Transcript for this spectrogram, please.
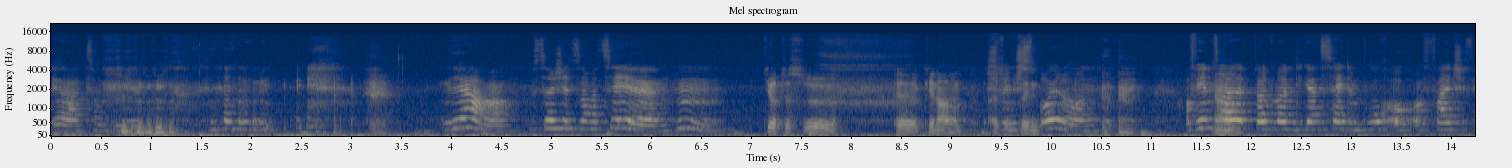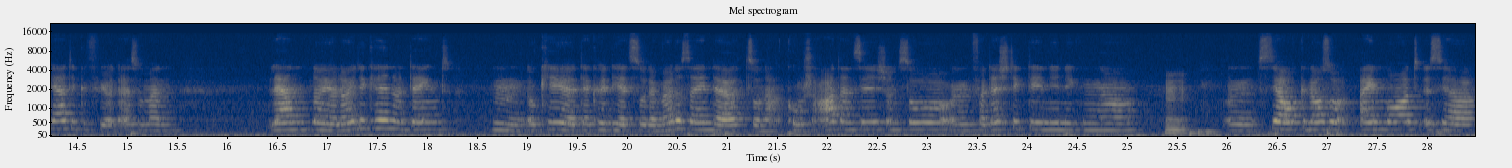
Ja, Zombie. ja, was soll ich jetzt noch erzählen? Hm, Ja, das, äh, äh, keine Ahnung. ich Also, will nicht wenn, spoilern. Auf jeden Ja. Fall wird man die ganze Zeit im Buch auch auf falsche Pferde geführt. Also man lernt neue Leute kennen und denkt, hm, okay, der könnte jetzt so der Mörder sein, der hat so eine komische Art an sich und so und verdächtigt denjenigen. hm, Und es ist ja auch genauso, ein Mord ist ja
